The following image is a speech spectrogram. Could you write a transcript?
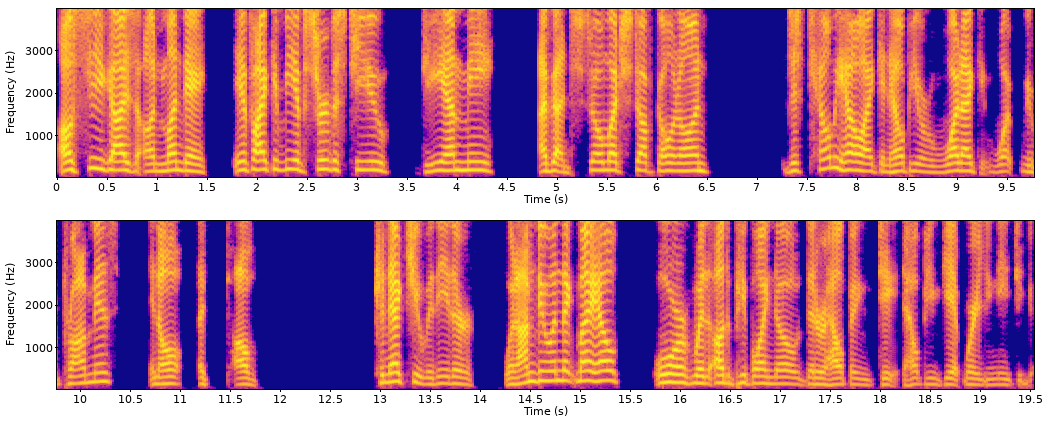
I'll see you guys on Monday. If I can be of service to you, DM me. I've got so much stuff going on. Just tell me how I can help you or what I can, what your problem is, and I'll uh, I'll connect you with either what I'm doing that might help or with other people I know that are helping to help you get where you need to go.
